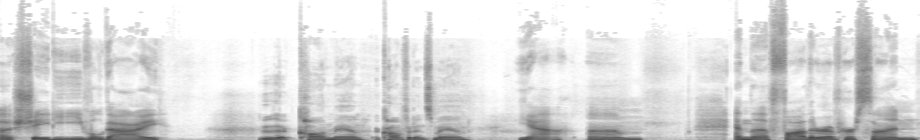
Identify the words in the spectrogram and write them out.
a shady evil guy. He was a con man, a confidence man. Yeah. Um and the father of her son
